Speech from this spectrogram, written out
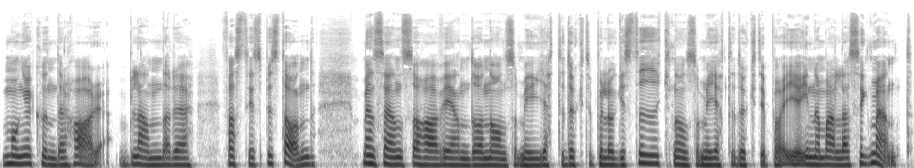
många kunder har blandade fastighetsbestånd. Men sen så har vi ändå någon som är jätteduktig på logistik, någon som är jätteduktig på, inom alla segment.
